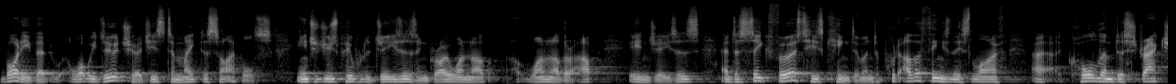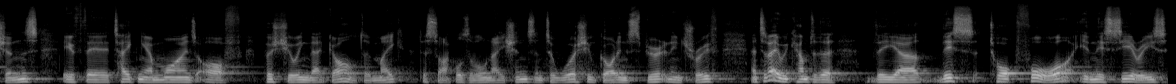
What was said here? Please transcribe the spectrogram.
body. That what we do at church is to make disciples, introduce people to Jesus, and grow one up one another up in Jesus and to seek first his kingdom and to put other things in this life, uh, call them distractions if they're taking our minds off pursuing that goal to make disciples of all nations and to worship God in spirit and in truth. And today we come to the, the, uh, this talk four in this series,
